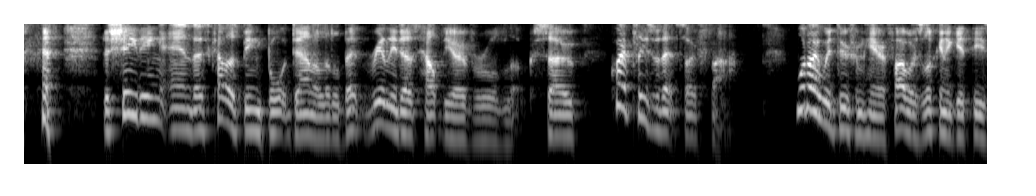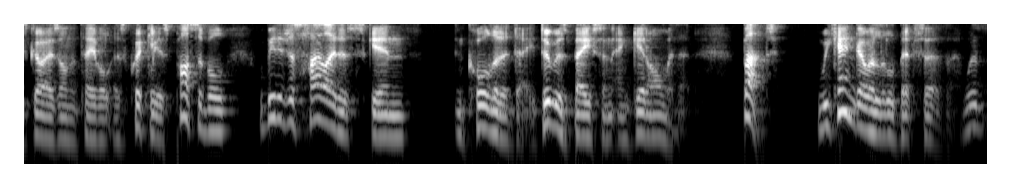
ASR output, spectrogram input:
the shading and those colours being brought down a little bit really does help the overall look, so quite pleased with that so far. What I would do from here if I was looking to get these guys on the table as quickly as possible would be to just highlight his skin and call it a day, do his basin and, get on with it. But we can go a little bit further. We'll,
